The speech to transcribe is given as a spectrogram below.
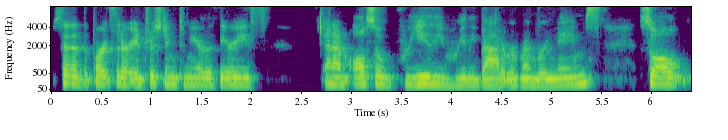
said the parts that are interesting to me are the theories and i'm also really really bad at remembering names so i'll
